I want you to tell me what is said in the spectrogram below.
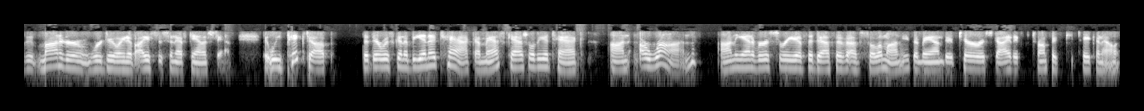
the monitoring we're doing of ISIS in Afghanistan, that we picked up that there was going to be an attack, a mass casualty attack on Iran on the anniversary of the death of, of Soleimani, the man, the terrorist guy that Trump had taken out,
